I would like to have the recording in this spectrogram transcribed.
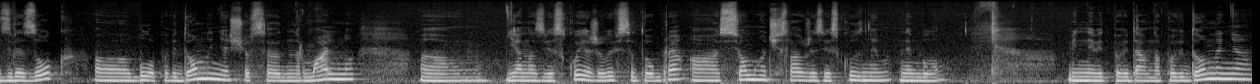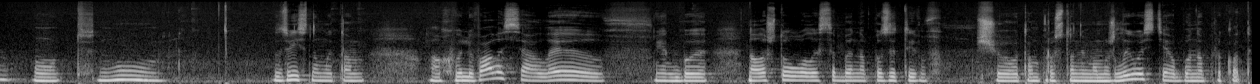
зв'язок. Було повідомлення, що все нормально. А, я на зв'язку, я живий, все добре. А 7 числа вже зв'язку з ним не було. Він не відповідав на повідомлення. От, ну, звісно, ми там хвилювалися, але якби налаштовували себе на позитив, що там просто нема можливості, або, наприклад,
